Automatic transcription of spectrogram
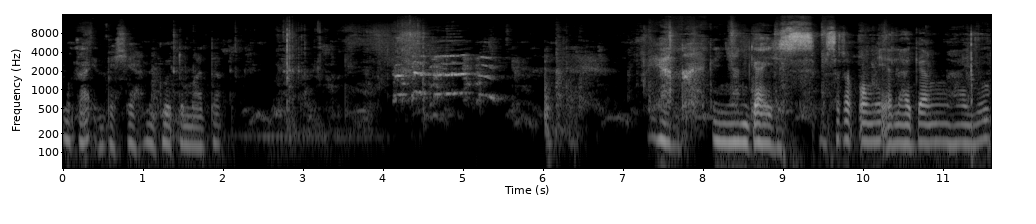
Makain pa siya. Nagutom ata. Ayan. Ganyan guys. Masarap kung may alagang hayop.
